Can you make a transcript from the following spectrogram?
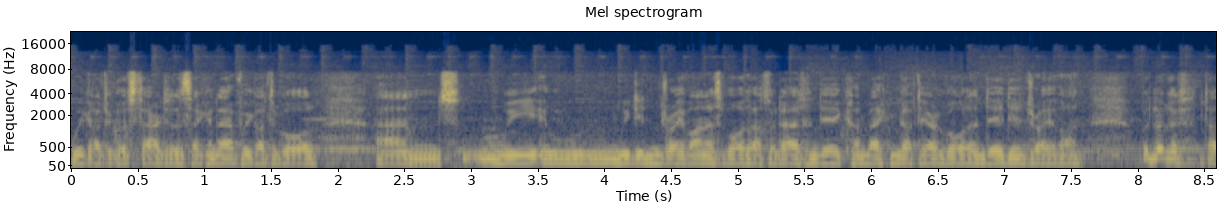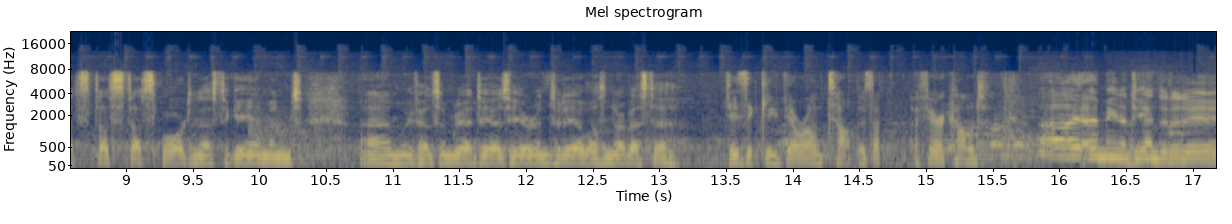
We got a good start in the second half, we got the goal, and we we didn't drive on, I suppose, after that, and they come back and got their goal, and they did drive on. But look at that's that's that's sport, and that's the game, and um, we've had some great days here, and today wasn't our best day physically they're on top. Is that a fair comment? I, I mean, at the end of the day,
